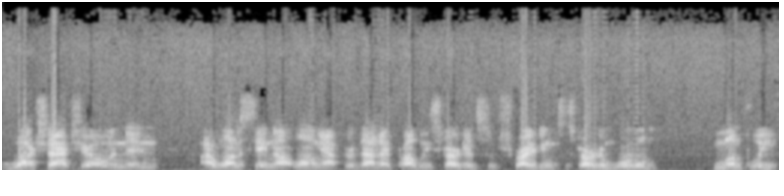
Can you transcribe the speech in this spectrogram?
watched that show, and then I want to say not long after that, I probably started subscribing to Stardom World monthly.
